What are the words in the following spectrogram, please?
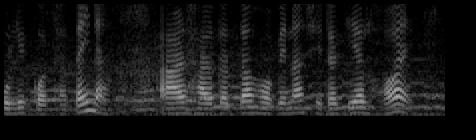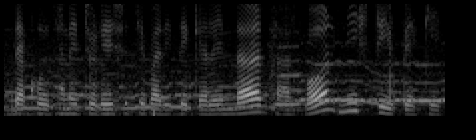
বলে কথা, তাই না? আর হালকাতা হবে না, সেটা কি আর হয়? দেখো, এখানে চলে এসেছে বাড়িতে ক্যালেন্ডার, তারপর মিষ্টির প্যাকেট।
